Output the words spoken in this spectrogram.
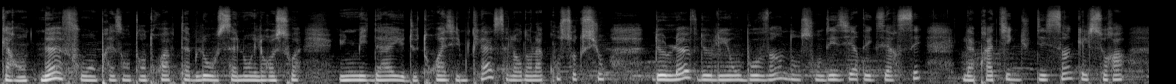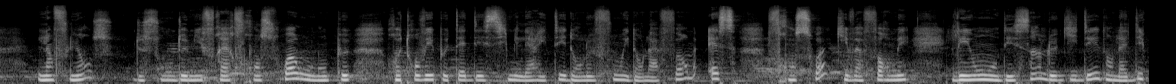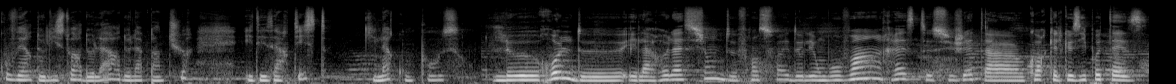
49, où en présentant trois tableaux au salon, il reçoit une médaille de troisième classe. Alors dans la construction de l'œuvre de Léon Bovin, dans son désir d'exercer la pratique du dessin, quelle sera l'influence de son demi-frère François, où l'on peut retrouver peut-être des similarités dans le fond et dans la forme? Est-ce François qui va former Léon au dessin, le guider dans la découverte de l'histoire de l'art, de la peinture et des artistes qui la composent le rôle de, et la relation de François et de Léon Bonvin reste sujette à encore quelques hypothèses.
